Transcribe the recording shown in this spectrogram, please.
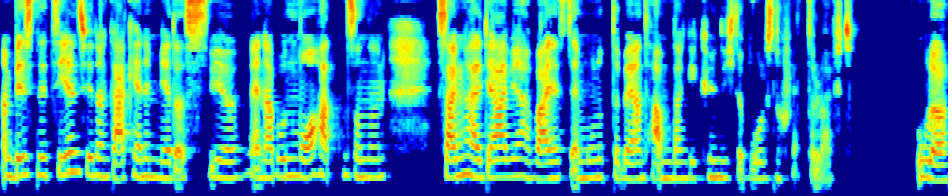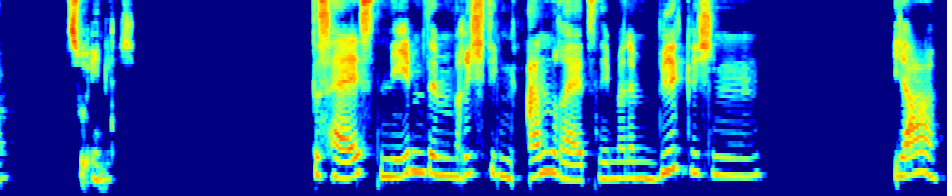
am besten erzählen wir dann gar keinem mehr, dass wir ein Abonnement hatten, sondern sagen halt, ja, wir waren jetzt einen Monat dabei und haben dann gekündigt, obwohl es noch weiterläuft. Oder so ähnlich. Das heißt, neben dem richtigen Anreiz, neben einem wirklichen, ja,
